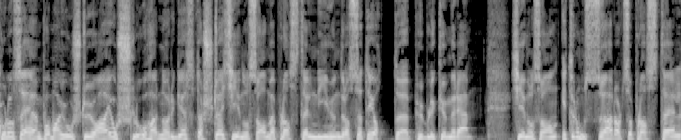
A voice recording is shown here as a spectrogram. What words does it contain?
Colosseum på Majorstua i Oslo har Norges største kinosal med plass til 978 publikummere. Kinosalen i Tromsø har altså plass til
